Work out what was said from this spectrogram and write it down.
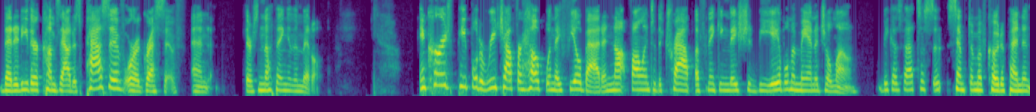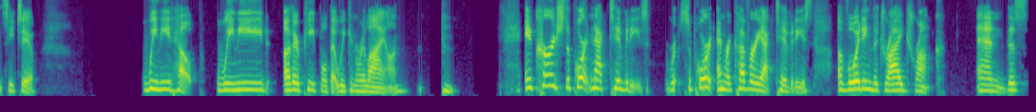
that it either comes out as passive or aggressive and there's nothing in the middle. Encourage people to reach out for help when they feel bad and not fall into the trap of thinking they should be able to manage alone because that's a symptom of codependency too. We need help. We need other people that we can rely on. Encourage support and activities support and recovery activities avoiding the dry drunk. And this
